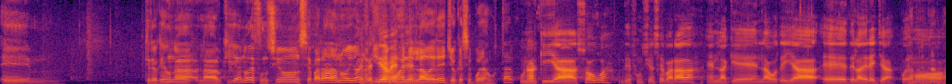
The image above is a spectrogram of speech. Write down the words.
eh, creo que es una la horquilla ¿no? de función separada, ¿no, Iván? Aquí vemos en el lado derecho que se puede ajustar. Una horquilla software de función separada en la que en la botella eh, de la derecha podemos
